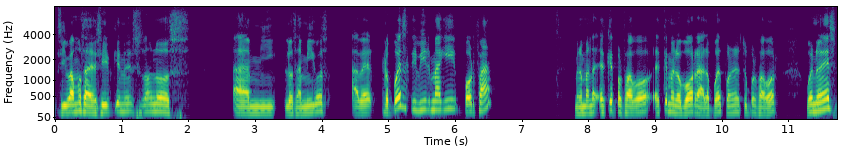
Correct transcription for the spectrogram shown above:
si vamos a decir quiénes son los, ami, los amigos. A ver, ¿lo puedes escribir, Maggie, porfa? Me lo manda, es que por favor, es que me lo borra, ¿lo puedes poner tú, por favor? Bueno, es,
